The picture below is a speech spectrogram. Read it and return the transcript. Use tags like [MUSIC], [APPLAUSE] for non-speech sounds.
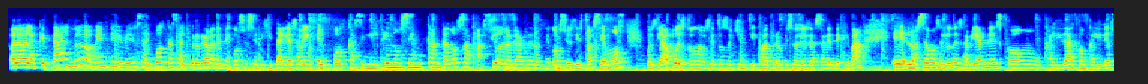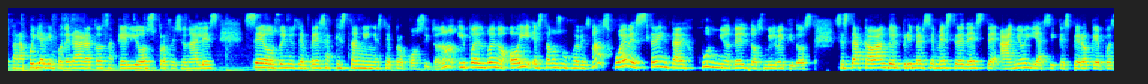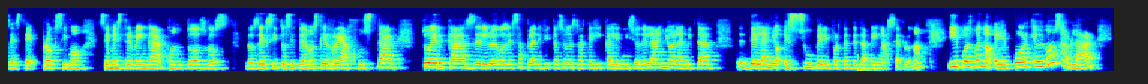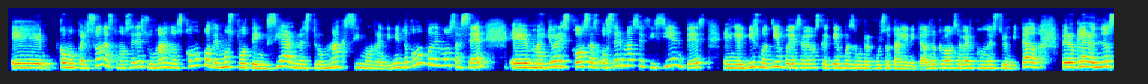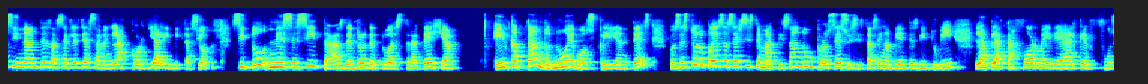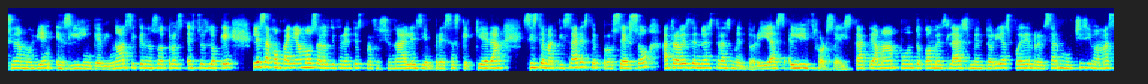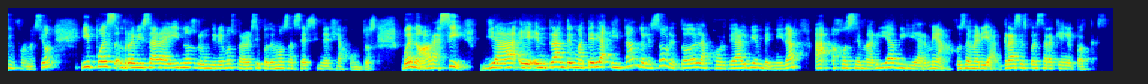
Hola, hola, ¿qué tal? Nuevamente bienvenidos al podcast, al programa de negocios en digital. Ya saben, el podcast en el que nos encanta, nos apasiona hablar de los negocios y esto hacemos, pues ya pues con 984 episodios ya saben de qué va. Eh, lo hacemos de lunes a viernes con calidad, con calidez para apoyar y empoderar a todos aquellos profesionales, CEOs, dueños de empresa que están en este propósito, ¿no? Y pues bueno, hoy estamos un jueves más, jueves 30 de junio del 2022. Se está acabando el primer semestre de este año y así que espero que pues este próximo semestre venga con todos los, los éxitos y tenemos que reajustar tuercas luego de esa planificación estratégica al inicio del año, a la mitad del año, es súper importante también hacerlo, ¿no? Y pues bueno, eh, porque hoy vamos a hablar eh, como personas, como seres humanos, cómo podemos potenciar nuestro máximo rendimiento, cómo podemos hacer eh, mayores cosas o ser más eficientes en el mismo tiempo. Ya sabemos que el tiempo es un recurso tan limitado, es lo que vamos a ver con nuestro invitado, pero claro, no sin antes hacer ya saben, la cordial invitación. Si tú necesitas dentro de tu estrategia ir captando nuevos clientes, pues esto lo puedes hacer sistematizando un proceso y si estás en ambientes B2B, la plataforma ideal que funciona muy bien es LinkedIn, ¿no? Así que nosotros esto es lo que les acompañamos a los diferentes profesionales y empresas que quieran sistematizar este proceso a través de nuestras mentorías Lead for Sales, kateaman.com slash mentorías, pueden revisar muchísima más información y pues revisar ahí, nos reuniremos para ver si podemos hacer sinergia juntos. Bueno, ahora sí, ya eh, entrando en materia y dándole sobre todo la cordial bienvenida a José María Villarmea. José María, gracias por estar aquí en el podcast.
